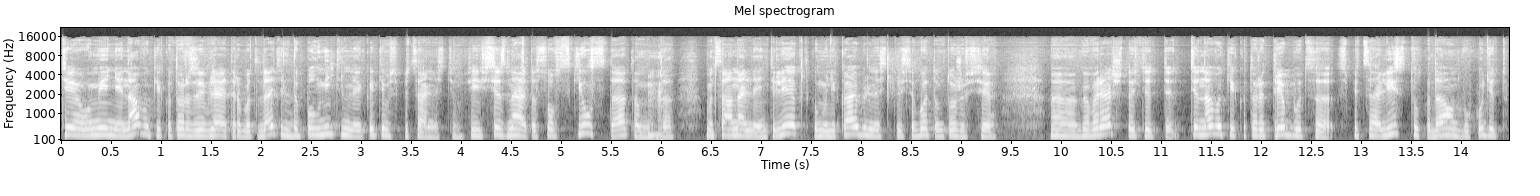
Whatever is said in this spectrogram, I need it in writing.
те умения и навыки, которые заявляет работодатель, дополнительные к этим специальностям. И все знают о soft skills, да, там угу. это эмоциональный интеллект, коммуникабельность, то есть об этом тоже все э, говорят, что эти те навыки, которые требуются специалисту, когда он выходит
